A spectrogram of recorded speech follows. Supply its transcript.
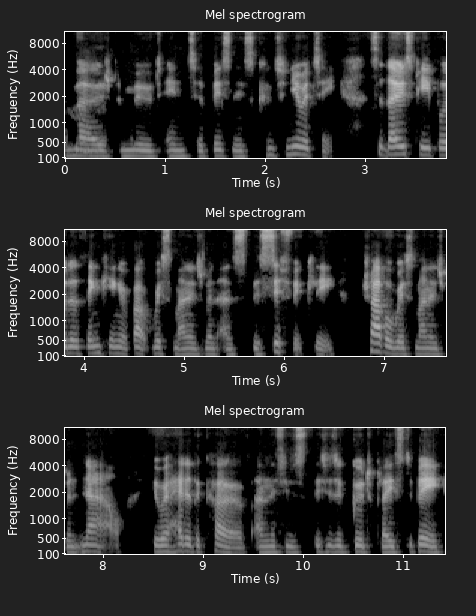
emerged and moved into business continuity. So those people that are thinking about risk management and specifically travel risk management now you're ahead of the curve and this is this is a good place to be.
